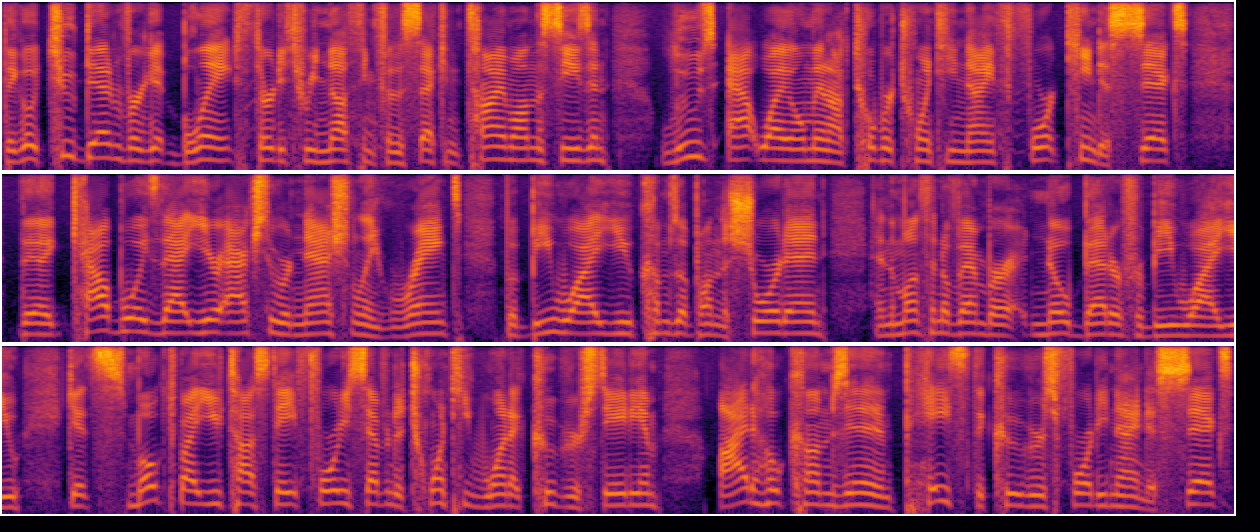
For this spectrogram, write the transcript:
They go to Denver, get blanked 33 0 for the second time on the season. Lose at Wyoming October 29th, 14 to 6. The Cowboys that year actually were nationally ranked, but BYU comes up on the short end, and the month of November, no better for BYU. Gets smoked by Utah State 47 to 21 at Cougar Stadium. Idaho comes in and pastes the Cougars 49 to 6.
